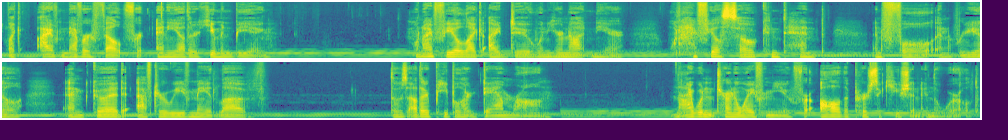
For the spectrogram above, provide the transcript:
like I've never felt for any other human being, when I feel like I do when you're not near, when I feel so content and full and real and good after we've made love, those other people are damn wrong. And I wouldn't turn away from you for all the persecution in the world.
